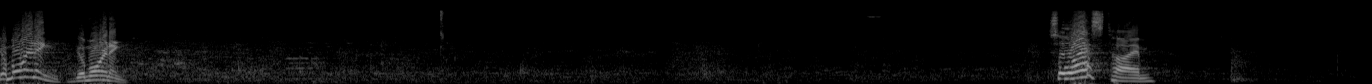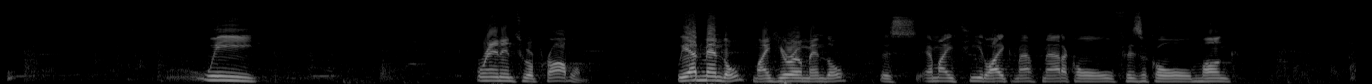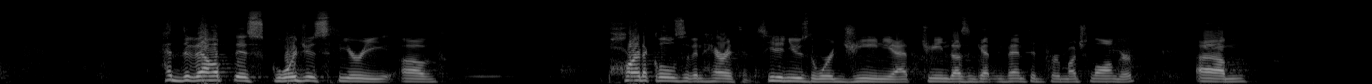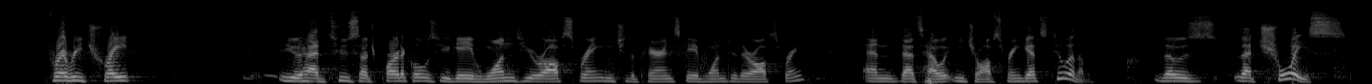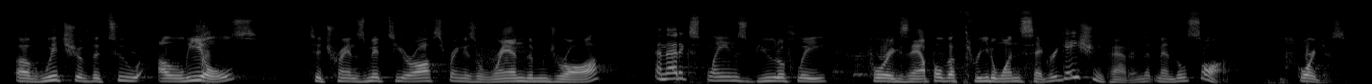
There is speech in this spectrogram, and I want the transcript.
Good morning. Good morning. So last time we ran into a problem. We had Mendel, my hero Mendel, this MIT like mathematical, physical monk, had developed this gorgeous theory of particles of inheritance. He didn't use the word gene yet, gene doesn't get invented for much longer. Um, for every trait, you had two such particles. You gave one to your offspring. Each of the parents gave one to their offspring. And that's how each offspring gets two of them. Those, that choice of which of the two alleles to transmit to your offspring is a random draw. And that explains beautifully, for example, the three to one segregation pattern that Mendel saw. Gorgeous.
